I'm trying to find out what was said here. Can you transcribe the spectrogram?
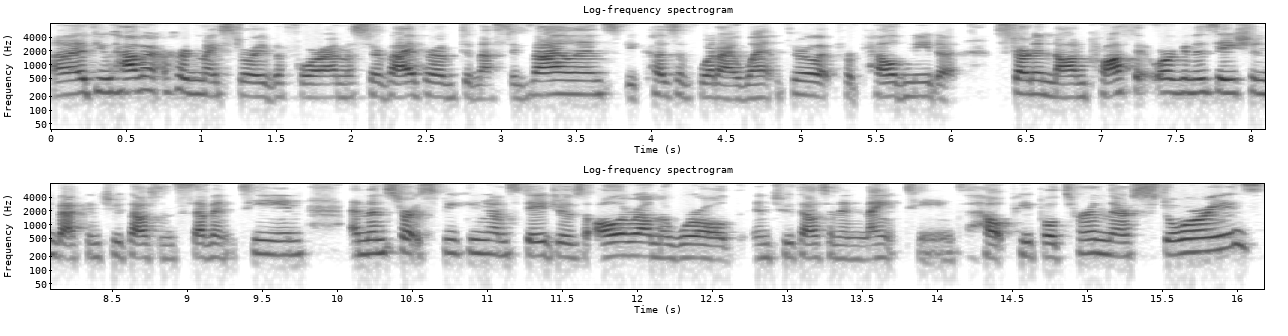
Uh, if you haven't heard my story before, I'm a survivor of domestic violence. Because of what I went through, it propelled me to start a nonprofit organization back in 2017 and then start speaking on stages all around the world in 2019 to help people turn their stories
